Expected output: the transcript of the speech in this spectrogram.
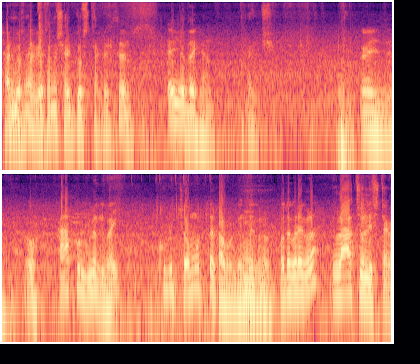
ষাট গজ থাকে? একটা থানে ষাট গোজ থাকে। দেখছেন? এই যে দেখেন। এই যে। এই যে। ও কাপড়গুলো কি ভাই? খুবই চমৎকার কাপড় কিন্তু এগুলো। কত করে এগুলো? এগুলো আটচল্লিশ টাকা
